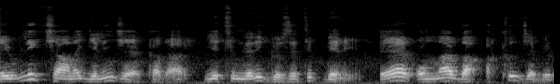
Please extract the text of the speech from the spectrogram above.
Evlilik çağına gelinceye kadar yetimleri gözetip deneyin. Eğer onlar da akılca bir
